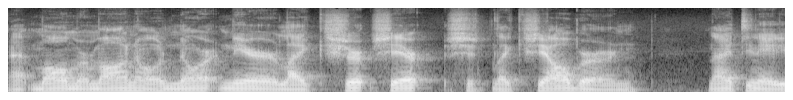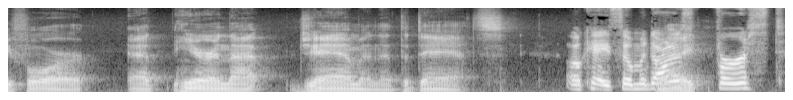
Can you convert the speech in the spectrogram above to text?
at Malmermono nor, near like Sher, Sher, Sh like Shelburne, 1984 at hearing that jam and at the dance. Okay, so Madonna's Right. first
